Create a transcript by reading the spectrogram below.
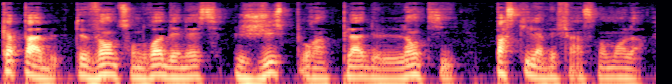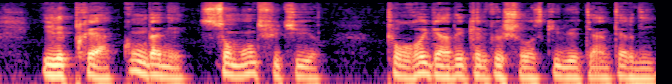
capable de vendre son droit d'aînesse juste pour un plat de lentilles, parce qu'il avait fait à ce moment-là. Il est prêt à condamner son monde futur pour regarder quelque chose qui lui était interdit,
